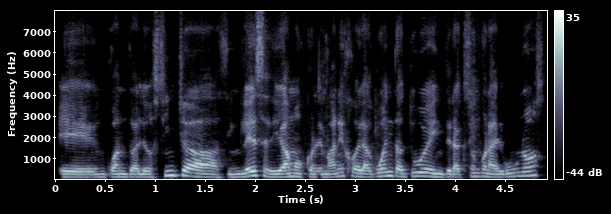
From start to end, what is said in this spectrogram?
Eh, en cuanto a los hinchas ingleses, digamos, con el manejo de la cuenta tuve interacción con algunos,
